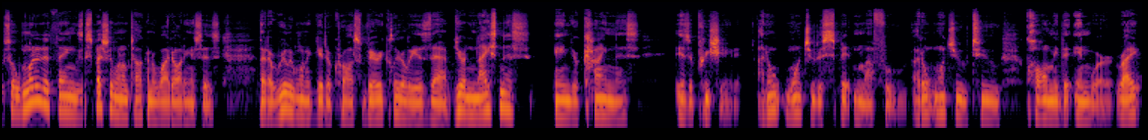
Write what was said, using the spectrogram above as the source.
So, one of the things, especially when I'm talking to white audiences, that I really want to get across very clearly is that your niceness and your kindness is appreciated. I don't want you to spit in my food. I don't want you to call me the N word, right?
